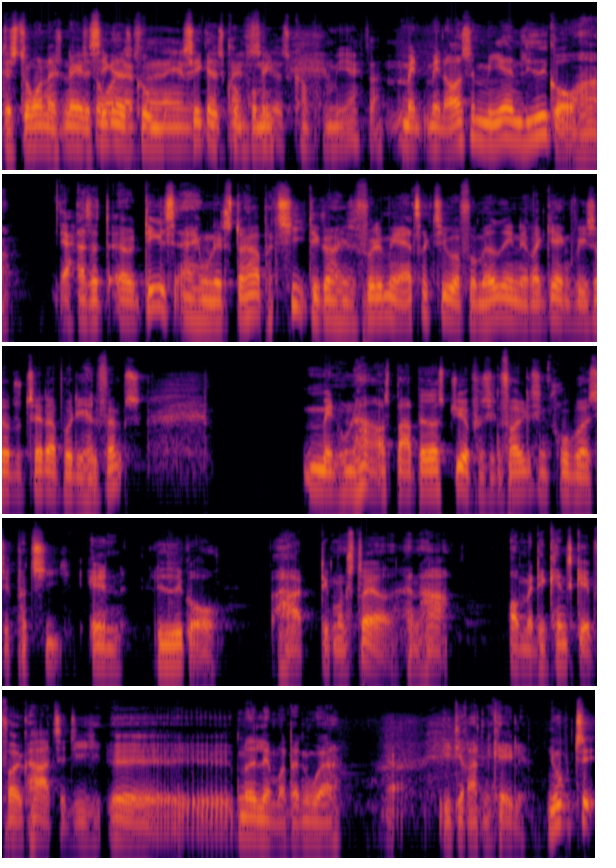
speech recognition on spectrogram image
Det store nationale Det store sikkerhedskom- nationale- sikkerhedskompromis. sikkerhedskompromis? Men, men også mere end Lidegaard har. Ja. Altså, øh, dels er hun et større parti, det gør hende selvfølgelig mere attraktiv at få med ind i regeringen, fordi så er du tættere på de 90. Men hun har også bare bedre styr på sin folketingsgruppe og sit parti, end Lidegaard har demonstreret, han har, og med det kendskab, folk har til de øh, medlemmer, der nu er ja. i de radikale. Nu til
